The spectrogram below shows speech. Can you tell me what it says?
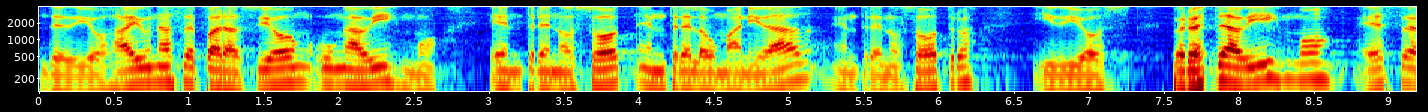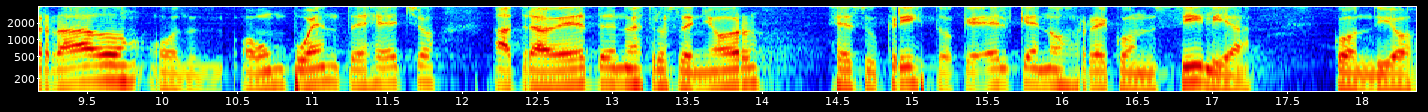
de Dios. Hay una separación, un abismo entre, nosotros, entre la humanidad, entre nosotros y Dios. Pero este abismo es cerrado o, o un puente es hecho a través de nuestro Señor Jesucristo, que es el que nos reconcilia con Dios.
